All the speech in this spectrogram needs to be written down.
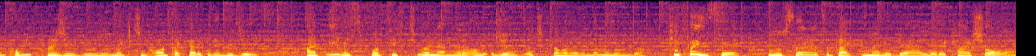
bu komik projeyi durdurmak için ortak hareket edeceğiz. Adli ve sportif tüm önlemleri alacağız açıklamalarında bulundu. FIFA ise uluslararası takvime ve değerlere karşı olan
